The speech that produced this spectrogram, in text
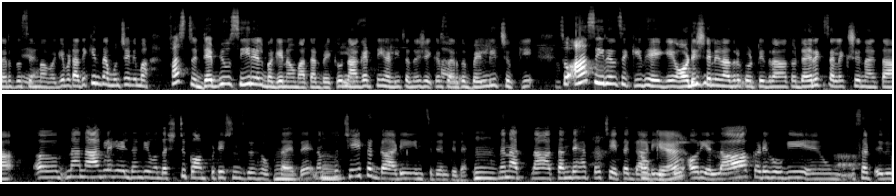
ಸರ್ದ. ಸಿನಿಮಾ ಬಗ್ಗೆ. ಬಟ್ ಅದಕ್ಕಿಂತ ಮುಂಚೆ ನಿಮ್ಮ ಫಸ್ಟ್ ಡೆಬ್ಯೂ ಸೀರಿಯಲ್ ಬಗ್ಗೆ ನಾವು ಮಾತಾಡ್ಬೇಕು. ನಾಗಟ್ಟಿ ಹಳ್ಳಿ ಚಂದ್ರಶೇಖರ್. ಸರ್ದು ಬೆಳ್ಳಿ ಚುಕ್ಕಿ. ಸೊ ಆ ಸೀರಿಯಲ್ ಸಿಕ್ಕಿದ್ ಹೇಗೆ? ಆಡಿಷನ್ ಏನಾದ್ರೂ ಕೊಟ್ಟಿದ್ರಾ? ಅಥವಾ ಡೈರೆಕ್ಟ್ ಸೆಲೆಕ್ಷನ್ ಆಯ್ತಾ? ನಾನು ಆಗ್ಲೇ ಹೇಳ್ದಂಗೆ ಒಂದಷ್ಟು ಕಾಂಪಿಟೇಷನ್ಸ್ಗೆ ಹೋಗ್ತಾ. ಇದ್ದೆ. ನಮ್ದು. ಚೇತಕ್ ಗಾಡಿ ಇನ್ಸಿಡೆಂಟ್ ಇದೆ. ನನ್ನ ತಂದೆ ಹತ್ರ ಚೇತಕ್ ಗಾಡಿ. ಇತ್ತು. ಅವ್ರು ಎಲ್ಲಾ ಕಡೆ ಹೋಗಿ ಸಟ್ ಇದು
